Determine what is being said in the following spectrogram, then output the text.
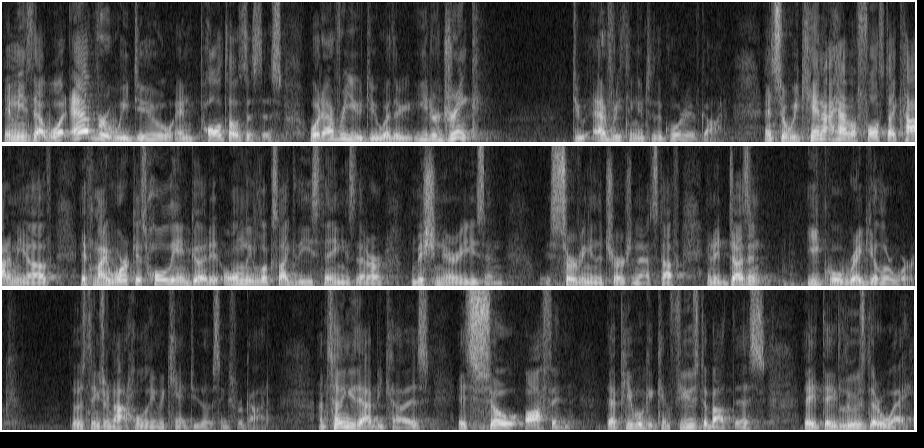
It means that whatever we do, and Paul tells us this, whatever you do, whether you eat or drink, do everything into the glory of God. And so we cannot have a false dichotomy of if my work is holy and good, it only looks like these things that are missionaries and serving in the church and that stuff, and it doesn't equal regular work. Those things are not holy and we can't do those things for God. I'm telling you that because it's so often that people get confused about this, they, they lose their way.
